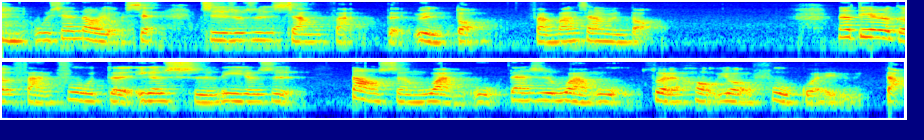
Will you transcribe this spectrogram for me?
无限到有限，其实就是相反的运动，反方向运动。那第二个反复的一个实例就是道生万物，但是万物最后又复归于道。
